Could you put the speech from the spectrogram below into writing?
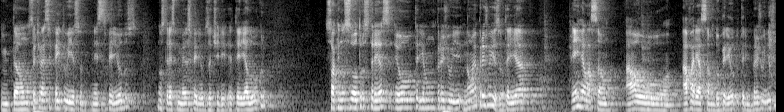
Então, se eu tivesse feito isso nesses períodos, nos três primeiros períodos eu, teria, eu teria lucro, só que nos outros três eu teria um prejuízo, não é prejuízo, eu teria em relação ao à variação do período, teria um prejuízo,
